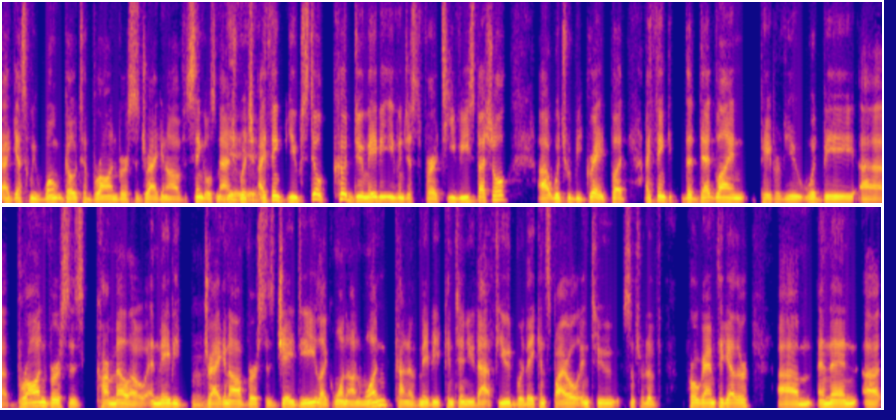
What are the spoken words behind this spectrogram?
I guess we won't go to Bron versus Dragunov singles match, Yeah, which yeah. I think you still could do, maybe even just for a TV special, uh, which would be great. But I think the deadline pay per view would be uh, Bron versus Carmelo, and maybe Hmm. Dragunov versus JD, like one on one, kind of maybe continue that feud where they can spiral into some sort of program together. Um, and then uh,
